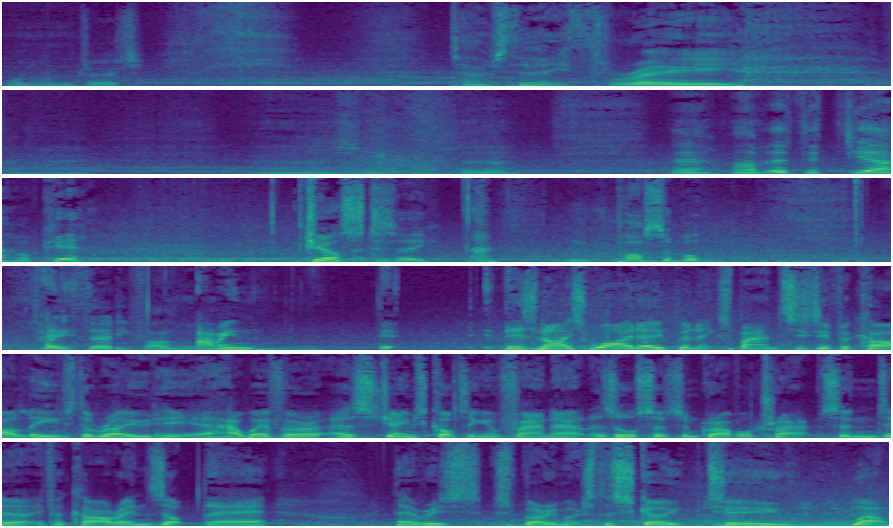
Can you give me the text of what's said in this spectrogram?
100 times 33. Uh, uh, yeah, uh, yeah, okay. Just? Let's see. Possible. 335. I mean, there's nice wide open expanses if a car leaves the road here. However, as James Cottingham found out, there's also some gravel traps, and uh, if a car ends up there, there is very much the scope to, well,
